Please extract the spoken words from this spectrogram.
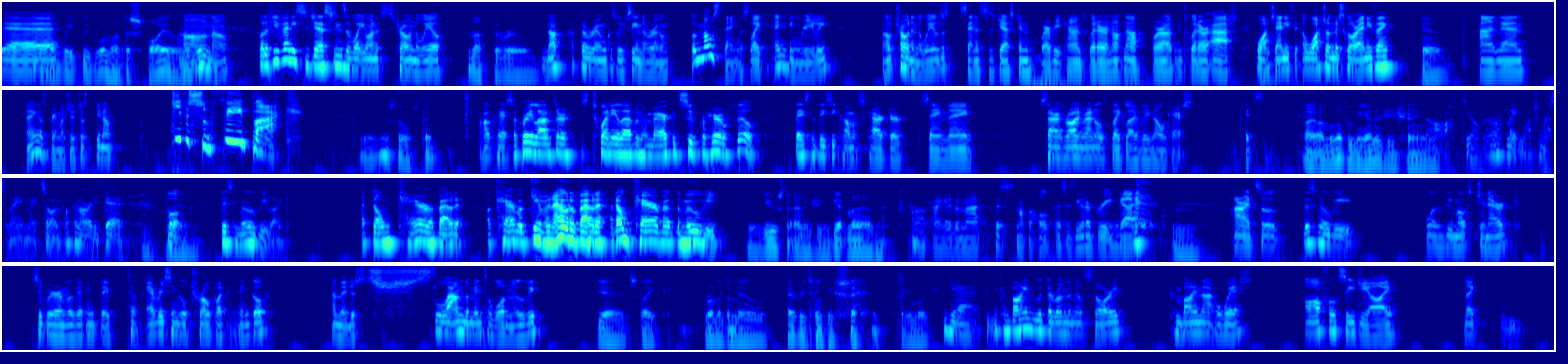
Uh, we we wouldn't want to spoil. Oh we? no! But if you've any suggestions of what you wanted to throw in the wheel, Not the room. not at the room because we've seen the room, but most things, like anything really, I'll throw it in the wheel. Just send us a suggestion wherever you can, Twitter or not. No, we're on Twitter at watch anything, watch underscore anything, Yeah. and then I think that's pretty much it. Just you know, give us some feedback. Yeah. Let us know what you think. Okay, so Green Lantern, it's 2011 American superhero film based on the DC Comics character, same name. Stars Ryan Reynolds, Blake Lively, no one cares. It's I, I'm loving the energy, Shane. oh, you know, we were up late watching WrestleMania, mate, so I'm fucking already dead. But Yeah. this movie, like, I don't care about it. I care about giving out about it. I don't care about the movie. Yeah, use the energy. Get mad. I'll try and get a bit mad. This is not the Hulk. This is the other green guy. Mm. All right, so this movie was the most generic superhero movie. I think they took every single trope I could think of, and they just sh- slammed them into one movie. Yeah, it's like run of the mill. Everything you said, pretty much. Yeah, c- combined with the run of the mill story, combine that with awful CGI, like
